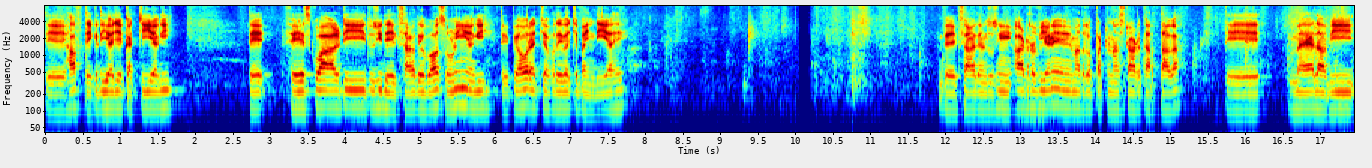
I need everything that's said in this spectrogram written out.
ਤੇ ਹਫ਼ਤੇ ਕੁ ਦੀ ਹਜੇ ਕੱਚੀ ਹੈਗੀ ਤੇ ਫੇਸ ਕੁਆਲਿਟੀ ਤੁਸੀਂ ਦੇਖ ਸਕਦੇ ਹੋ, ਬਹੁਤ ਸੋਹਣੀ ਹੈਗੀ ਤੇ ਪਿਓਰ ਐਚਐਫ ਦੇ ਵਿੱਚ ਪੈਂਦੀ ਆ ਇਹ। ਦੇਖ ਸਕਦੇ ਹੋ ਤੁਸੀਂ ਆਰਡਰ ਵੀ ਇਹਨੇ ਮਤਲਬ ਪੱਟਣਾ ਸਟਾਰਟ ਕਰਤਾਗਾ ਤੇ ਮੈਂ ਦਾ ਵੀ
